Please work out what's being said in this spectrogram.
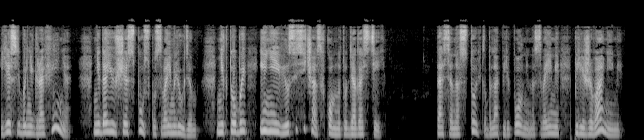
Если бы не графиня, не дающая спуску своим людям, никто бы и не явился сейчас в комнату для гостей. Тася настолько была переполнена своими переживаниями,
